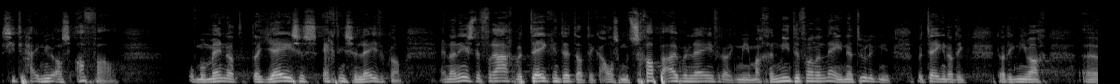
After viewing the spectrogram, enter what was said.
ziet hij nu als afval. Op het moment dat, dat Jezus echt in zijn leven kwam. En dan is de vraag, betekent het dat ik alles moet schappen uit mijn leven? Dat ik meer mag genieten van het? Nee, natuurlijk niet. Betekent dat ik, dat ik niet mag uh,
